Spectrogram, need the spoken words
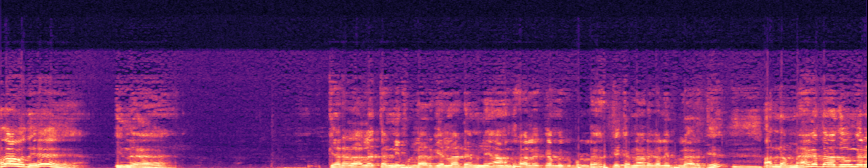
அதாவது இந்த கேரளாவில் தண்ணி ஃபுல்லாக இருக்குது எல்லா டேம்லேயும் ஆந்திராவில் ஃபுல்லாக இருக்குது கர்நாடகாலையும் ஃபுல்லாக இருக்குது அந்த மேகதாதுங்கிற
